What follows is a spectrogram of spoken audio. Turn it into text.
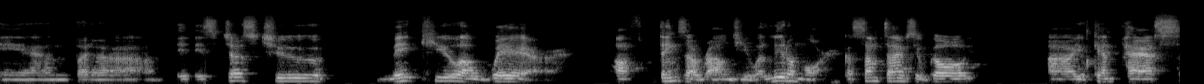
And, but uh, it, it's just to make you aware of things around you a little more. Because sometimes you go uh, you can pass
